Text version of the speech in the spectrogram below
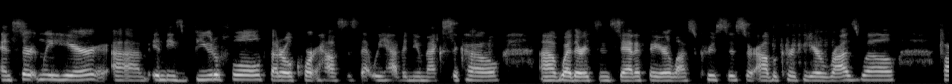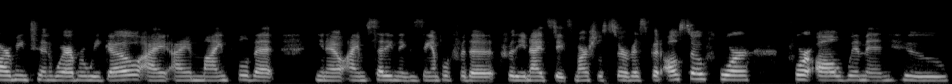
and certainly here um, in these beautiful federal courthouses that we have in New Mexico, uh, whether it's in Santa Fe or Las Cruces or Albuquerque or Roswell. Farmington, wherever we go, I, I am mindful that you know I'm setting an example for the for the United States Marshal Service, but also for for all women who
